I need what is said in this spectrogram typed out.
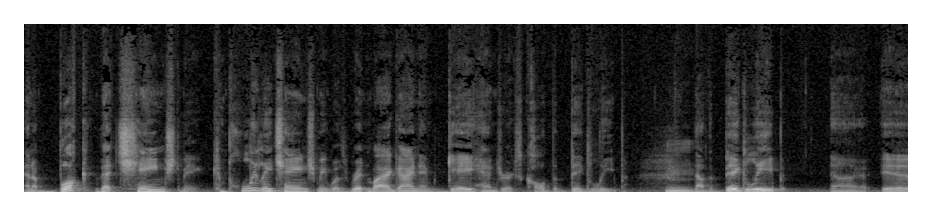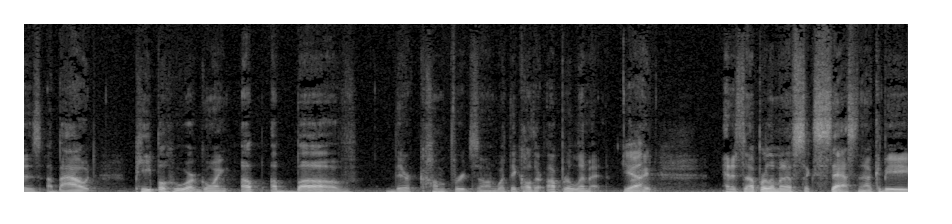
And a book that changed me, completely changed me, was written by a guy named Gay Hendricks called The Big Leap. Now, The Big Leap uh, is about people who are going up above their comfort zone, what they call their upper limit. Yeah. Right? and it's an upper limit of success. Now, it could be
